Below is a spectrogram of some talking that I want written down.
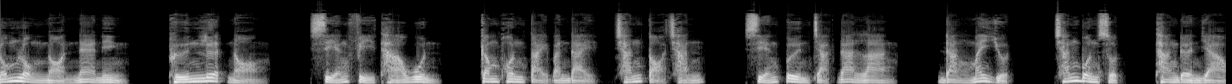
ล้มลงนอนแน่นิ่ง พื้นเลือดนอง เสียงฝีเท้าวุ่นกำพลไต่บันได ชั้นต่อชั้น เสียงปืนจากด้านล่าง ดังไม่หยุด ชั้นบนสุด ทางเดินยาว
